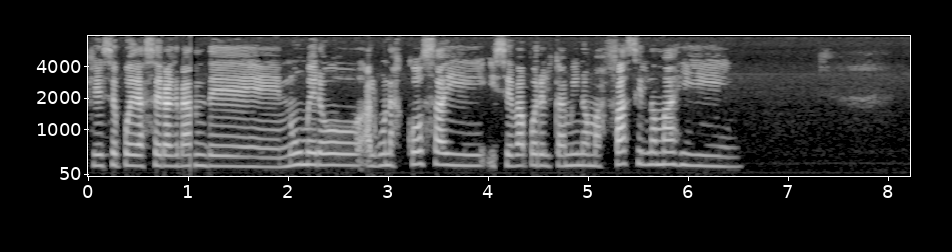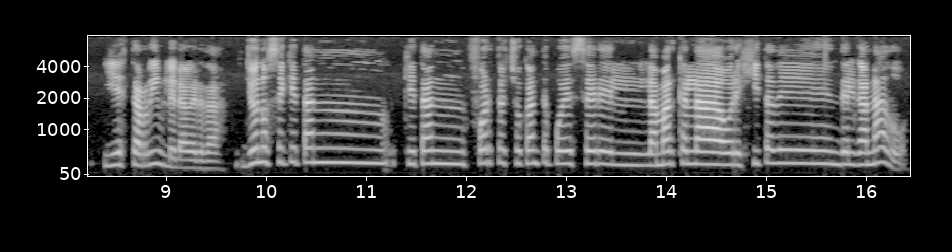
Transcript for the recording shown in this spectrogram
qué se puede hacer a grande número, algunas cosas y, se va por el camino más fácil nomás y, y es terrible, la verdad. Yo no sé qué tan, qué tan fuerte o chocante puede ser el- la marca en la orejita de- del ganado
